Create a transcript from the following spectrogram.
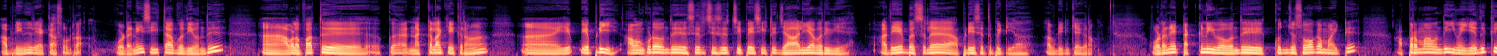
அப்படின்னு ரேகா சொல்கிறா உடனே சீதாபதி வந்து அவளை பார்த்து நக்கலாக கேட்குறான் எப் எப்படி? அவன் கூட வந்து சிரித்து சிரித்து பேசிக்கிட்டு ஜாலியாக வருவியே. அதே பஸ்ஸில் அப்படியே செத்து போயிட்டியா? அப்படின்னு கேட்குறான் உடனே டக்குன்னு இவன் வந்து கொஞ்சம் சோகமாயிட்டு அப்புறமா வந்து இவன் எதுக்கு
